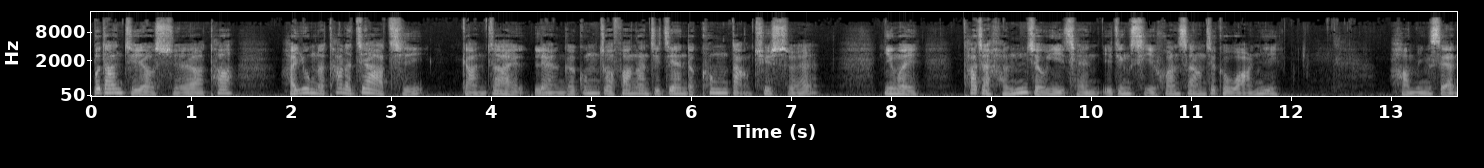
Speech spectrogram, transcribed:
不单只要学啊，她还用了她的假期赶在两个工作方案之间的空档去学，因为。他在很久以前已经喜欢上这个玩意，好明显，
